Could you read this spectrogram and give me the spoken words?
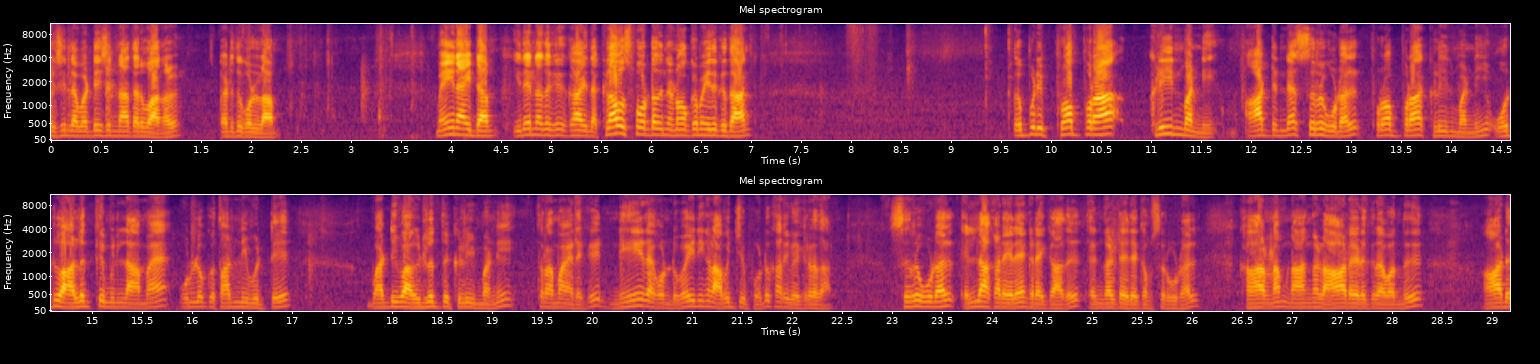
மிஷினில் வட்டி சின்ன தருவாங்க. எடுத்துக்கொள்ளலாம். மெயின் ஐட்டம் இது என்னதுக்கு கா- இந்த க்ளவுஸ் போட்டதுன்ற நோக்கமே இதுக்கு தான் எப்படி ப்ராப்பராக க்ளீன் பண்ணி ஆட்டின் சிறுகுடல் ப்ராப்பராக க்ளீன் பண்ணி ஒரு அழுக்கும் இல்லாமல் உள்ளுக்கு தண்ணி விட்டு வடிவாக இழுத்து க்ளீன் பண்ணி திறமாக இருக்குது நேராக கொண்டு போய் நீங்கள் அவிச்சு போட்டு கறி வைக்கிறதான் சிறுகுடல் எல்லா கடையிலையும் கிடைக்காது. எங்கள்கிட்ட இருக்கும் சிறுகுடல் காரணம் நாங்கள் ஆடை எடுக்கிற வந்து ஆடு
